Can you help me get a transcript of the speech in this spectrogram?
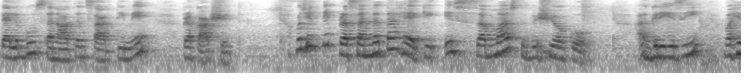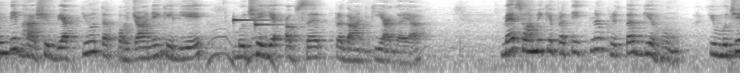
तेलुगु सनातन सारथी में प्रकाशित। मुझे इतनी प्रसन्नता है कि इस समस्त विषयों को अंग्रेज़ी व हिंदी भाषी व्यक्तियों तक पहुँचाने के लिए मुझे यह अवसर प्रदान किया गया। मैं स्वामी के प्रति इतना कृतज्ञ हूँ कि मुझे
